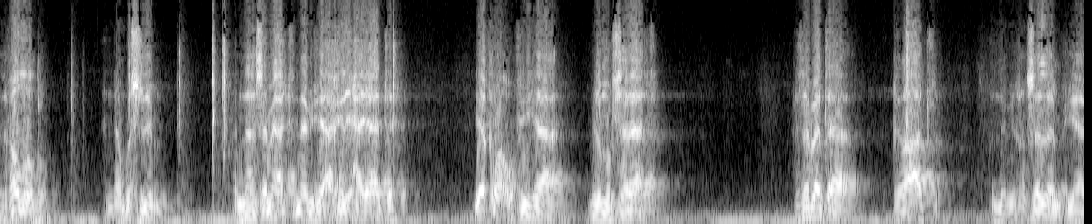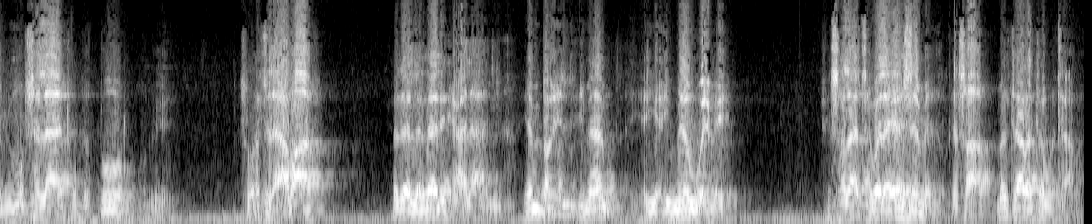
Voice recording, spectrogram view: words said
الفضل عند مسلم أنها سمعت النبي في آخر حياته يقرأ فيها بالمرسلات. فثبت قراءة النبي صلى الله عليه وسلم فيها بالمرسلات وبالطور وبسورة الأعراف. فدل ذلك على أن ينبغي للإمام أن ينوع به. في صلاته ولا يلزم القصار بل تارة وتارة.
